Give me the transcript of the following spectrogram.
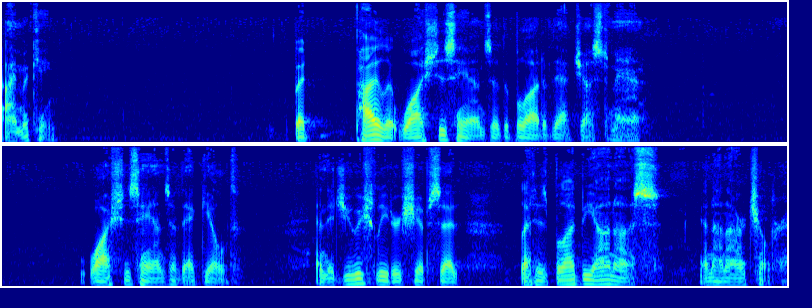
I'm a king. But Pilate washed his hands of the blood of that just man, washed his hands of that guilt. And the Jewish leadership said, Let his blood be on us and on our children.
